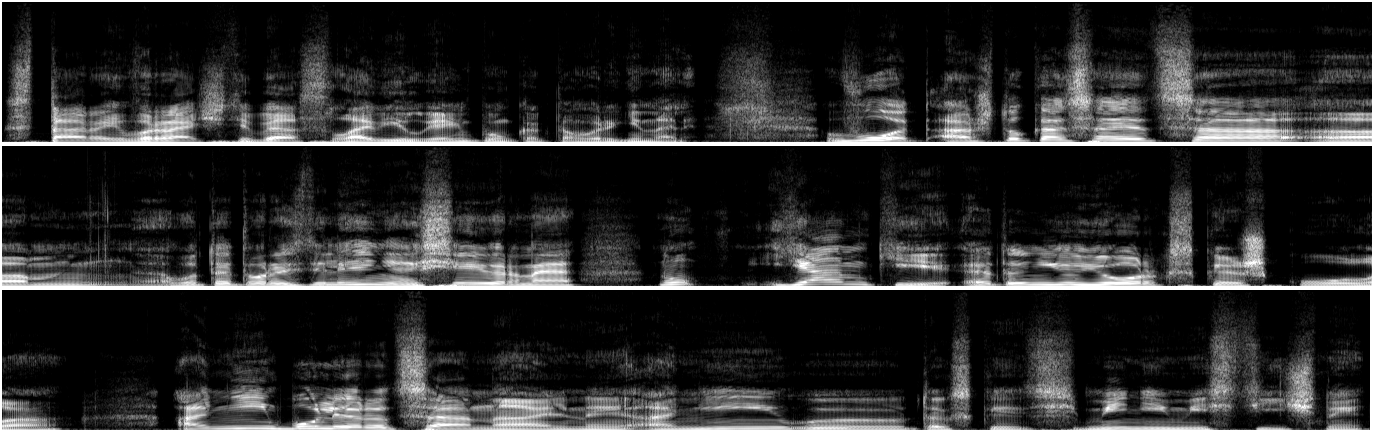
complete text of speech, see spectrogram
старый врач тебя словил. Я не помню, как там в оригинале. Вот. А что касается э, вот этого разделения, северная, ну, Янки – это нью-йоркская школа, они более рациональны, они, э, так сказать, менее мистичны,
